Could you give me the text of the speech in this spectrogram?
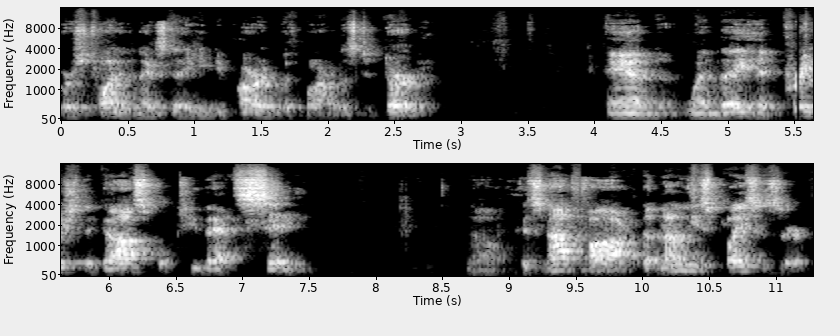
verse 20, the next day he departed with Barnabas to Derbe. And when they had preached the gospel to that city, now it's not far. None of these places are,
